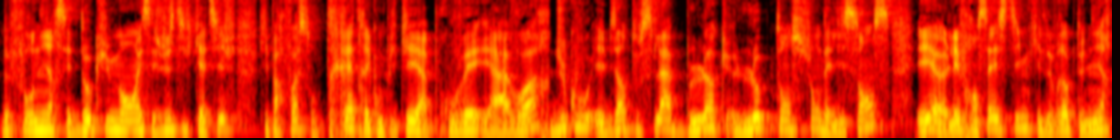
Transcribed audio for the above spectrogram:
de fournir ces documents et ces justificatifs qui parfois sont très très compliqués à prouver et à avoir. Du coup, eh bien tout cela bloque l'obtention des licences et euh, les Français estiment qu'ils devraient obtenir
